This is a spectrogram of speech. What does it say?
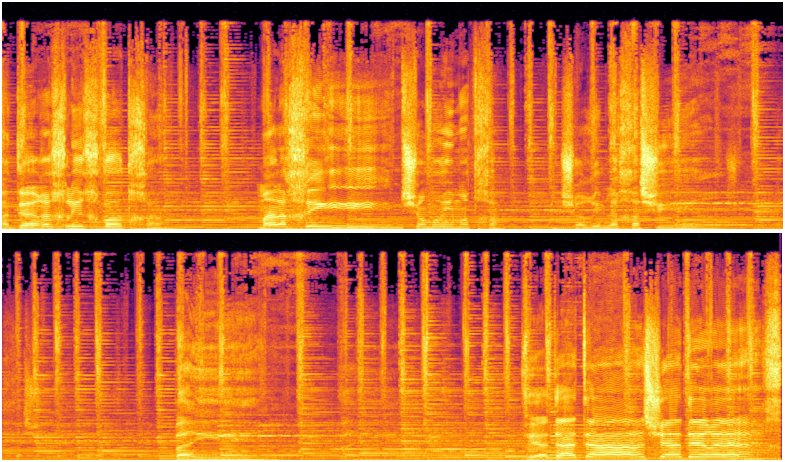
הדרך לכבודך, מלאכים שומרים אותך, שרים לך שיר בעיר. וידעת שהדרך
